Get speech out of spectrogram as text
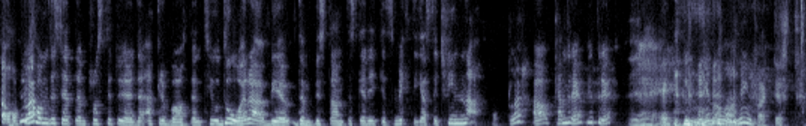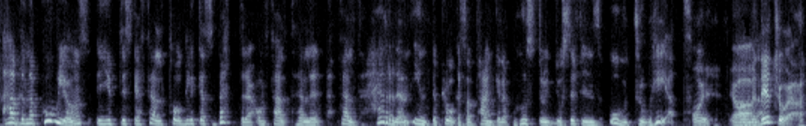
Hur kom det sig att den prostituerade akrobaten Theodora blev den bystantiska rikets mäktigaste kvinna? Hoppla. Ja, kan du det? Vet du det? Nej, ingen aning faktiskt. Hade Napoleons egyptiska fälttåg lyckats bättre om fältherren inte plågas av tankarna på hustru Josefins otrohet? Oj, ja, Ja. men det tror jag.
